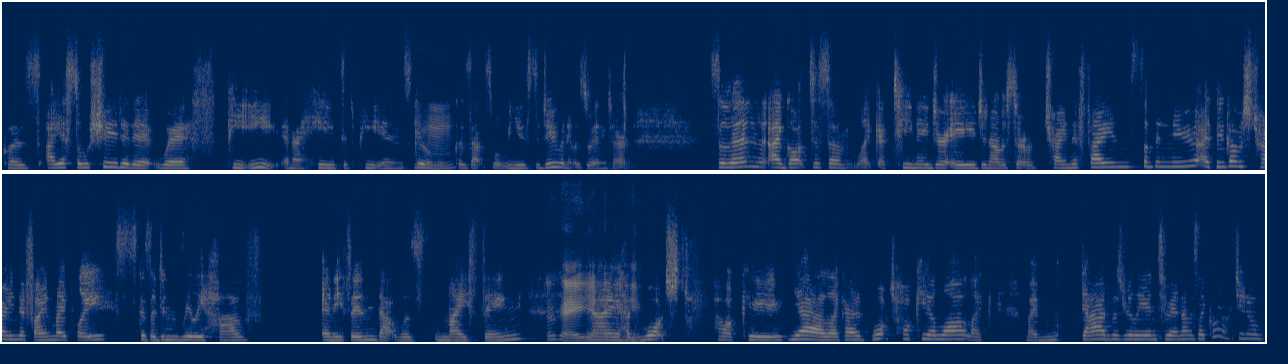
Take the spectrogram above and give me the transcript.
because I associated it with PE and I hated PE in school because mm-hmm. that's what we used to do when it was winter so then i got to some like a teenager age and i was sort of trying to find something new. I think i was trying to find my place because i didn't really have anything that was my thing. Okay yeah and i, I had you. watched hockey. Yeah like i had watched hockey a lot. Like my dad was really into it and i was like oh you know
